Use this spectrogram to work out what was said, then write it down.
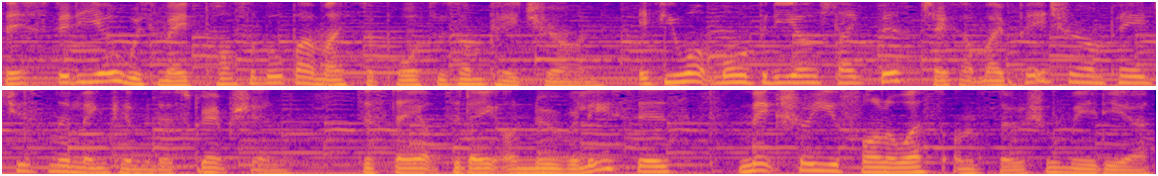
This video was made possible by my supporters on Patreon. If you want more videos like this, check out my Patreon page using the link in the description. To stay up to date on new releases, make sure you follow us on social media.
